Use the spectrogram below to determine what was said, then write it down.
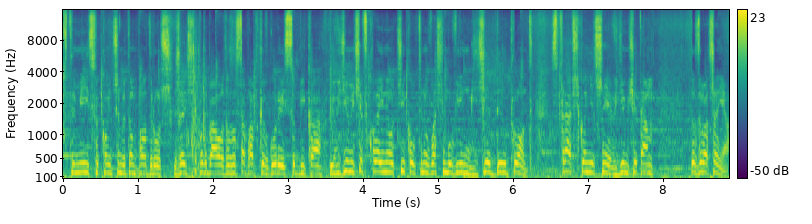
W tym miejscu kończymy tą podróż. Jeżeli Ci się podobało, to zostaw łapkę w górę i subika. I widzimy się w kolejnym odcinku, o którym właśnie mówiłem, gdzie był prąd. Sprawdź koniecznie, widzimy się tam. Do zobaczenia.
